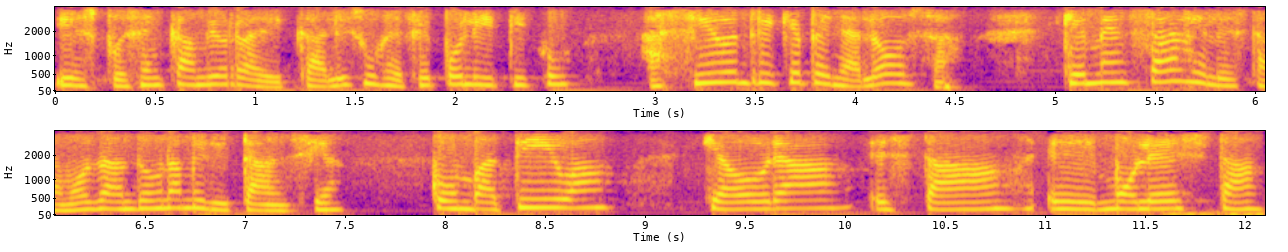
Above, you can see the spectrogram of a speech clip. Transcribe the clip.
y después en cambio radical y su jefe político ha sido Enrique Peñalosa. ¿Qué mensaje le estamos dando a una militancia combativa que ahora está eh, molesta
